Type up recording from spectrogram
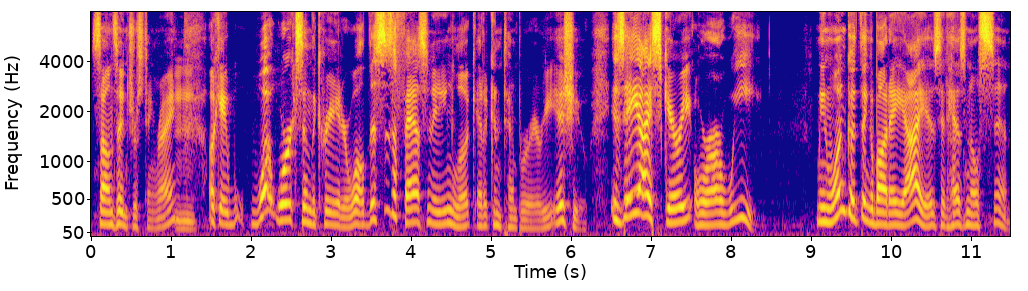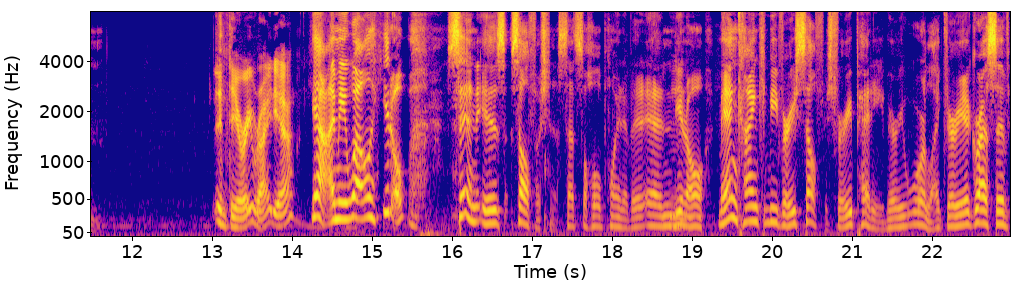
Sounds interesting, right? Okay, what works in the creator? Well, this is a fascinating look at a contemporary issue. Is AI scary or are we? I mean, one good thing about AI is it has no sin. In theory, right? Yeah. Yeah, I mean, well, you know, sin is selfishness. That's the whole point of it. And, you know, mankind can be very selfish, very petty, very warlike, very aggressive,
